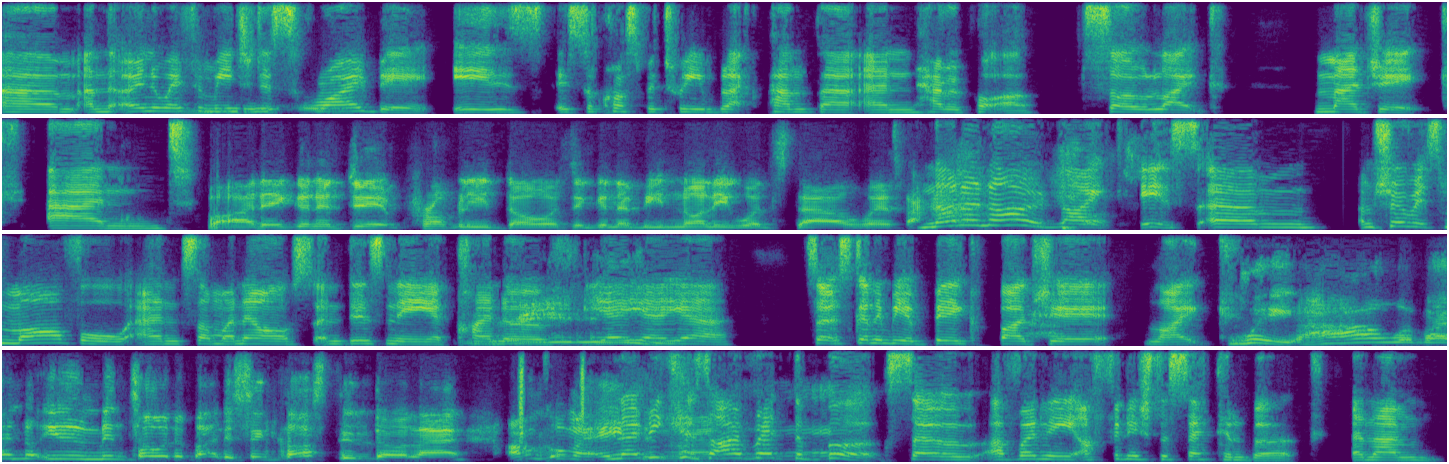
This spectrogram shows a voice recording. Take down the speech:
Um, and the only way for me to describe it is it's a cross between Black Panther and Harry Potter. So like magic and But are they gonna do it properly though? Is it gonna be Nollywood style where no no no like it's um I'm sure it's Marvel and someone else and Disney are kind of yeah yeah yeah. So it's going to be a big budget like Wait, how have I not even been told about this in casting though? Like I'm calling my no because like, I read the book so I've only I finished the second book and I'm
